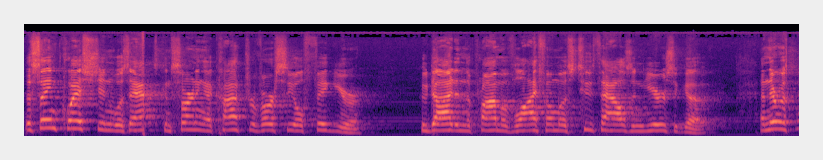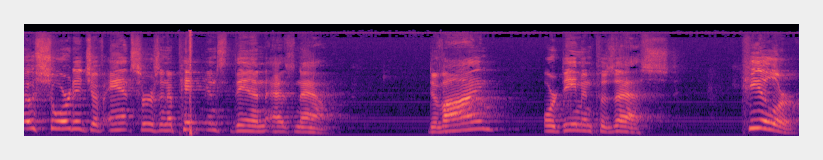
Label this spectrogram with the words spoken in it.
The same question was asked concerning a controversial figure who died in the prime of life almost 2,000 years ago. And there was no shortage of answers and opinions then as now divine or demon possessed, healer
